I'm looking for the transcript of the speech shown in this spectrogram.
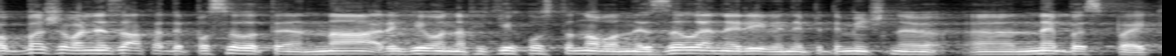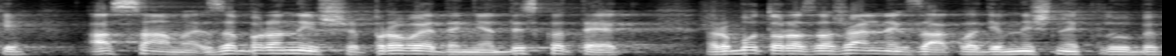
Обмежувальні заходи посилити на регіонах, в яких установлений зелений рівень епідемічної е, небезпеки, а саме заборонивши проведення дискотек, роботу розважальних закладів, нічних клубів,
